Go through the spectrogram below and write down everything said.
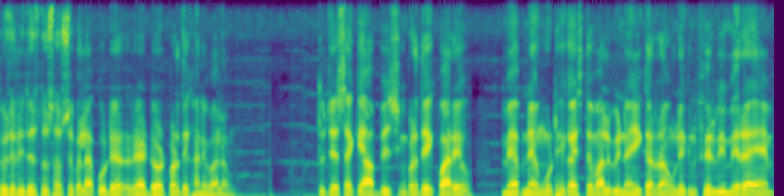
तो चलिए दोस्तों, सबसे पहले आपको रेड डॉट पर दिखाने वाला हूँ। तो जैसा कि आप भी इसके ऊपर देख पा रहे हो, मैं अपने अंगूठे का इस्तेमाल भी नहीं कर रहा हूँ, लेकिन फिर भी मेरा एम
